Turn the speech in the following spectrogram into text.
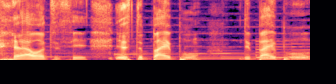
I want to say, is the Bible. The Bible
